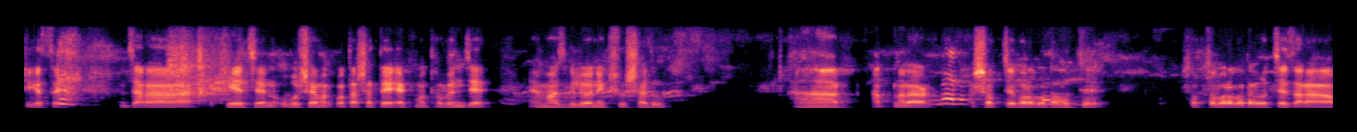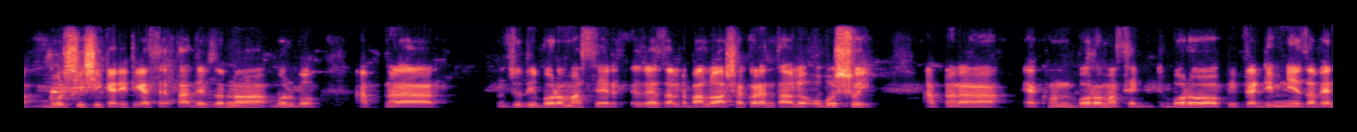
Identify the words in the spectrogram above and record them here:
ঠিক আছে? যারা খেয়েছেন, অবশ্যই আমার কথার সাথে একমত হবেন যে মাছগুলি অনেক সুস্বাদু। আর আপনারা সবচেয়ে বড় কথা হচ্ছে, সবচেয়ে বড় কথা হচ্ছে যারা বড়শি শিকারী, ঠিক আছে? তাদের জন্য বলব, আপনারা যদি বড় মাছের রেজাল্ট ভালো আশা করেন, তাহলে অবশ্যই আপনারা এখন বড় মাছের, বড় পিঁপড়ার ডিম নিয়ে যাবেন।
